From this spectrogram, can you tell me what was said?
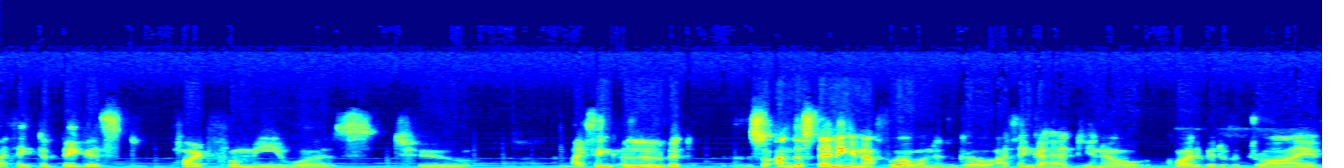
I think the biggest part for me was to, I think a little bit, so understanding enough where I wanted to go. I think I had, you know, quite a bit of a drive.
